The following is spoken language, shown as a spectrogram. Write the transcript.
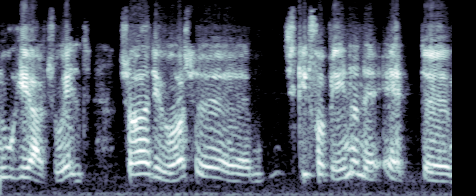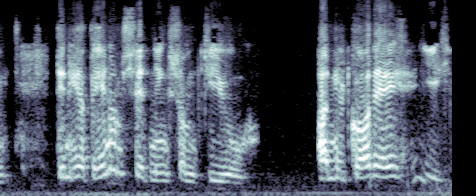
nu her aktuelt, så er det jo også øh, skidt for banerne, at øh, den her baneomsætning, som de jo har nyt godt af i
